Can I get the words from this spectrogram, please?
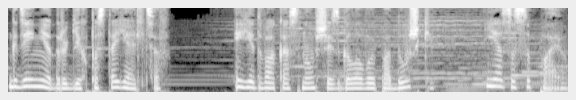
где нет других постояльцев, и, едва коснувшись головой подушки, я засыпаю.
